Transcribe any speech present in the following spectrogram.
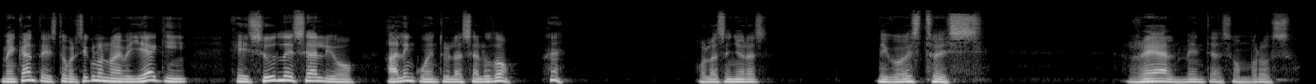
Me encanta esto, versículo 9. Y aquí Jesús les salió al encuentro y la saludó. Hola, señoras. Digo, esto es realmente asombroso.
